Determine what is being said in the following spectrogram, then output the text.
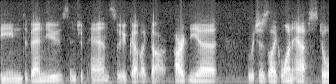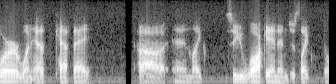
themed venues in Japan. So you've got like the Artnia, which is like one half store, one half cafe, uh, and like so you walk in and just like the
